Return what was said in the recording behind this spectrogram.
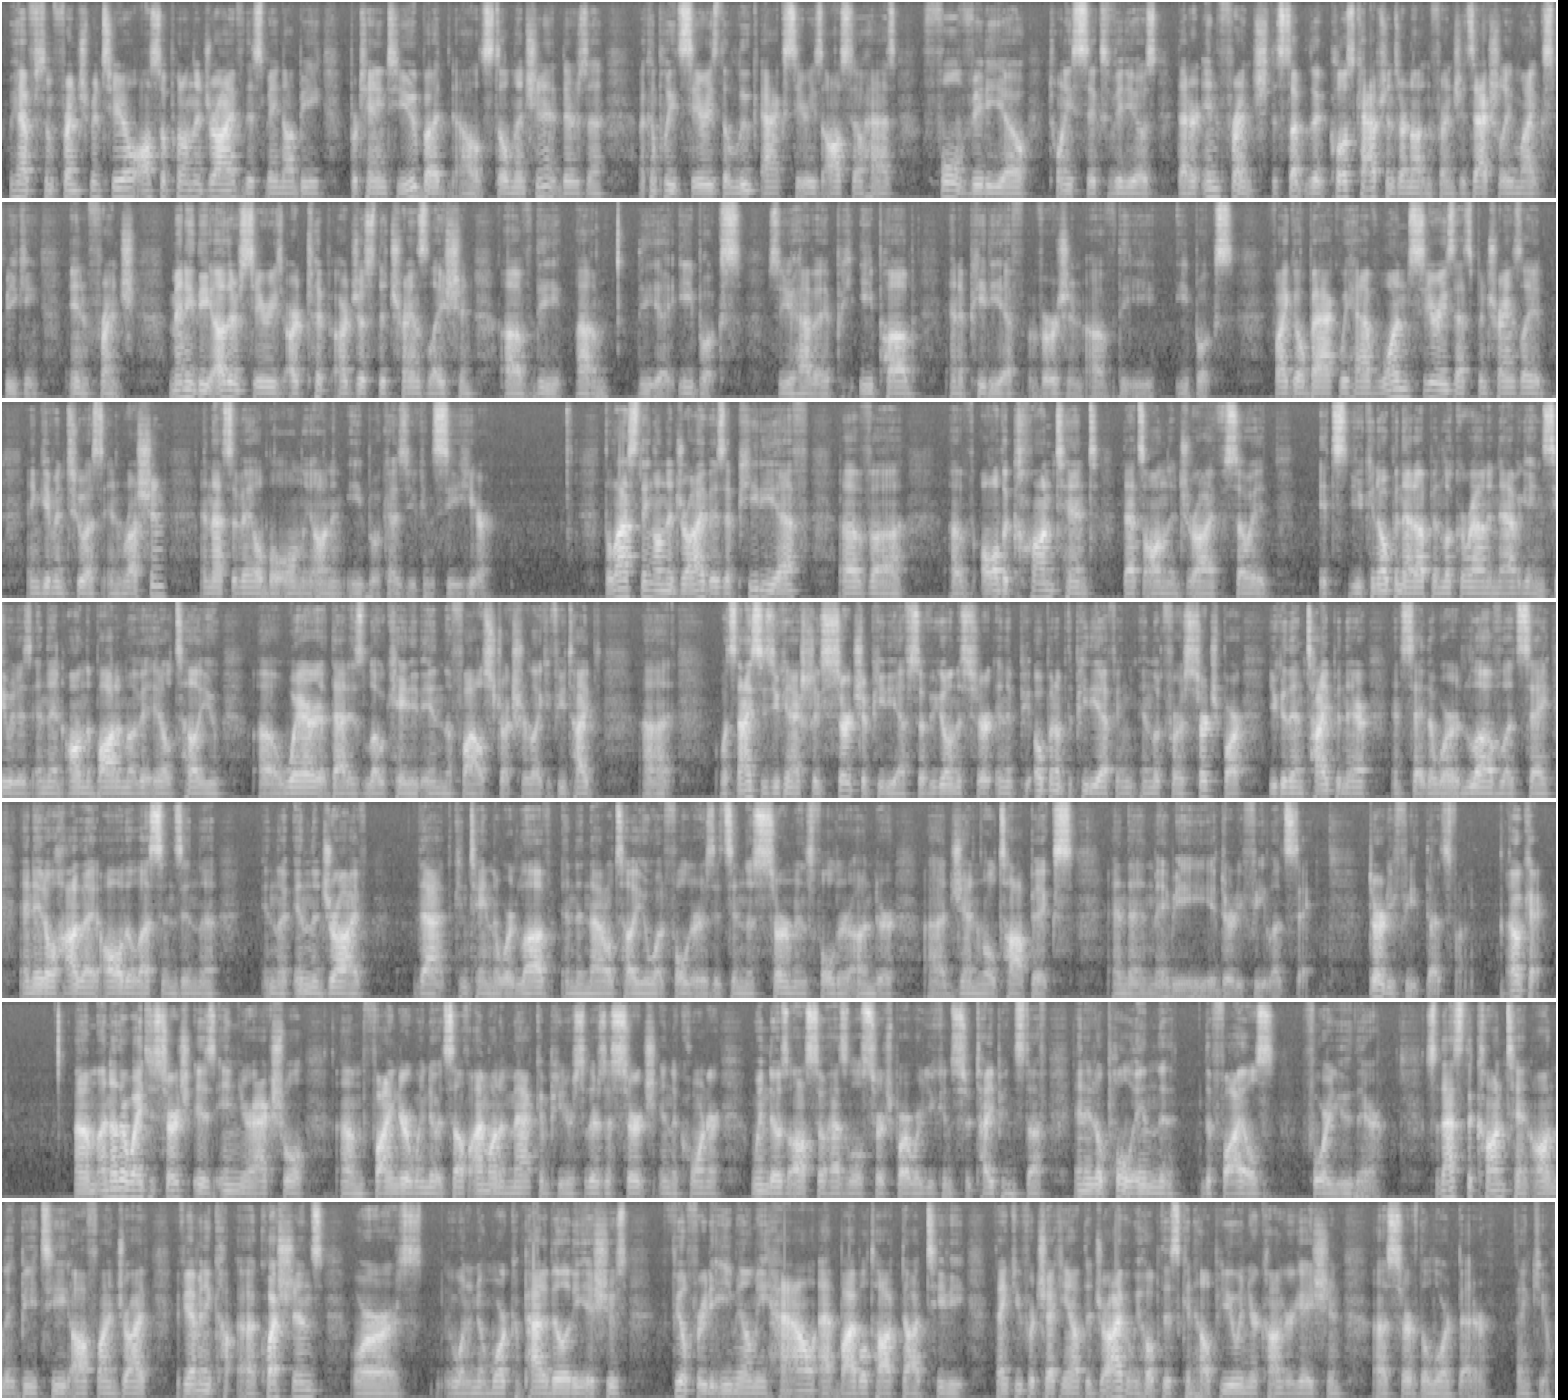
We have some French material also put on the drive. This may not be pertaining to you, but I'll still mention it. There's a, a complete series. The Luke Acts series also has full video, 26 videos that are in French. The, sub, the closed captions are not in French. It's actually Mike speaking in French. Many of the other series are tip, are just the translation of the um, the uh, ebooks. So you have a EPUB and a PDF version of the ebooks. If I go back, we have one series that's been translated and given to us in Russian, and that's available only on an ebook, as you can see here. The last thing on the drive is a PDF of, uh, of all the content that's on the drive. So it it's you can open that up and look around and navigate and see what it is, and then on the bottom of it, it'll tell you uh, where that is located in the file structure. Like if you typed uh, What's nice is you can actually search a PDF. So if you go in the search, in the open up the PDF and, and, look for a search bar, you could then type in there and say the word love, let's say, and it'll highlight all the lessons in the in the in the drive that contain the word love, and then that'll tell you what folder is. It's in the sermons folder under uh, general topics, and then maybe dirty feet, let's say. Dirty feet, that's funny. Okay. Um, another way to search is in your actual um, Finder window itself. I'm on a Mac computer, so there's a search in the corner. Windows also has a little search bar where you can type in stuff, and it'll pull in the, the files for you there. So that's the content on the BT offline drive. If you have any uh, questions or want to know more compatibility issues, feel free to email me hal at bibletalk.tv. Thank you for checking out the drive, and we hope this can help you and your congregation uh, serve the Lord better. Thank you.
